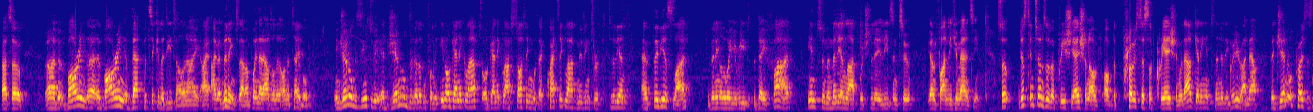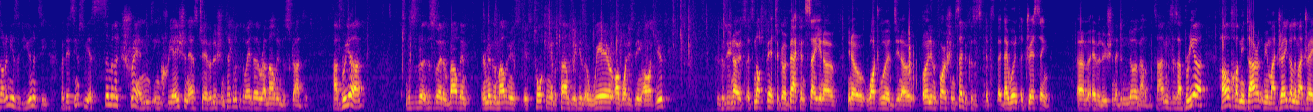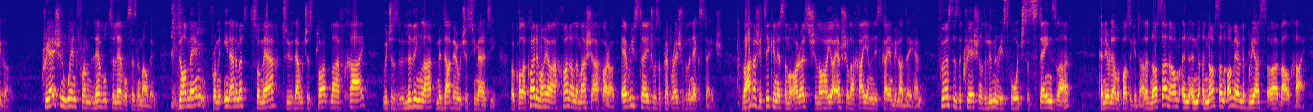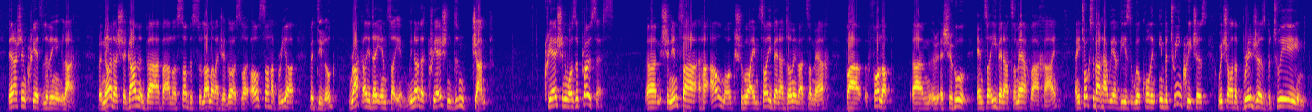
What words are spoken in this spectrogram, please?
Right, so uh, barring, the, barring that particular detail, and I, I, am admitting to that, I'm pointing that out on the, on the table, in general, there seems to be a general development from the inorganic life to organic life, starting with aquatic life, moving to reptilian, amphibious life, depending on the way you read day five, into mammalian life, which leads into and finally humanity. So, just in terms of appreciation of, of the process of creation, without getting into the nitty gritty right now, the general process not only is it unity, but there seems to be a similar trend in creation as to evolution. Take a look at the way the Ramalbim describes it. Habriya this is the, this is where the Malbim, remember the Malbim is, is talking at the times where he's aware of what is being argued. Because you know it's, it's not fair to go back and say you know you know what would you know early Mefarshim say because it's, it's, they weren't addressing um, evolution they didn't know about at the time. He says Abriya halcha mimadrega lemadrega. Creation went from level to level, says the Malbim. Domem from an inanimate somer to that which is plant life chai, which is living life medaber, which is humanity. Every stage was a preparation for the next stage. First is the creation of the luminaries for which sustains life. Uh, then Hashem creates living life. We know that creation didn't jump. Creation was a process. שנמצא האלמוג שהוא האמצעי בין הדומם והצומח והפולופ שהוא אמצעי בין הצומח והחי and he talks about how we have these, we'll call them in-between creatures, which are the bridges between,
